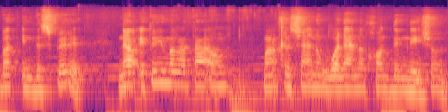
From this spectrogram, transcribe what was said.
but in the Spirit. Now, ito yung mga taong, mga Krisyanong wala ng condemnation.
